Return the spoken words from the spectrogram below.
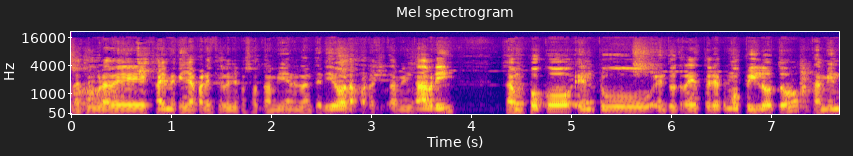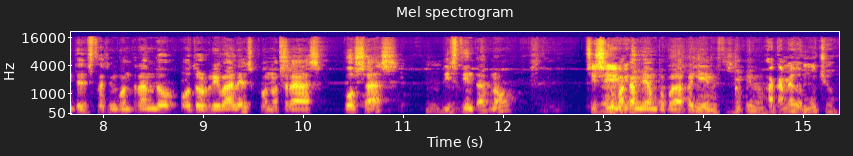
la figura de Jaime, que ya apareció el año pasado también, en el anterior, aparece también Gabri, o sea, un poco en tu, en tu trayectoria como piloto también te estás encontrando otros rivales con otras cosas distintas, ¿no? Sí, sí. ¿Cómo ha cambiado un poco la peli en este sentido? Ha cambiado mucho,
